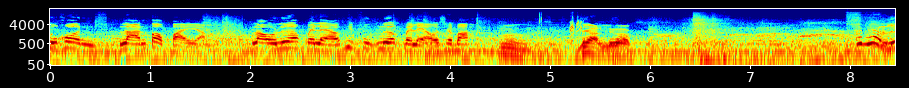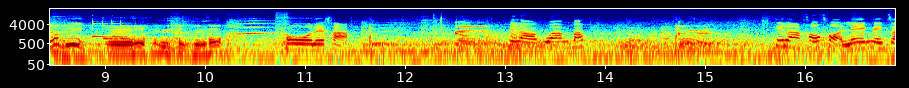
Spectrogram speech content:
ทุกคนร้านต่อไปอะ เราเลือกไปแล้ว พี่ฟุกเลือกไปแล้วใช่ปะอืมพี่อ่านเลือก ให้พี่อ่านเลือกดิเออพี่อ่านเลือกโทรเลยค่ะพี่รักว่างปะพี่รักเขาขอเลขในใจ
